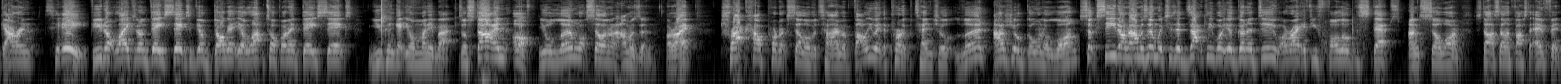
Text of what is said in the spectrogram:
guarantee. If you don't like it on day six, if you're dog at your laptop on a day six, you can get your money back. So starting off, you'll learn what's selling on Amazon, all right? Track how products sell over time, evaluate the product potential, learn as you're going along, succeed on Amazon, which is exactly what you're to do, all right, if you follow the steps and so on. Start selling faster, everything.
